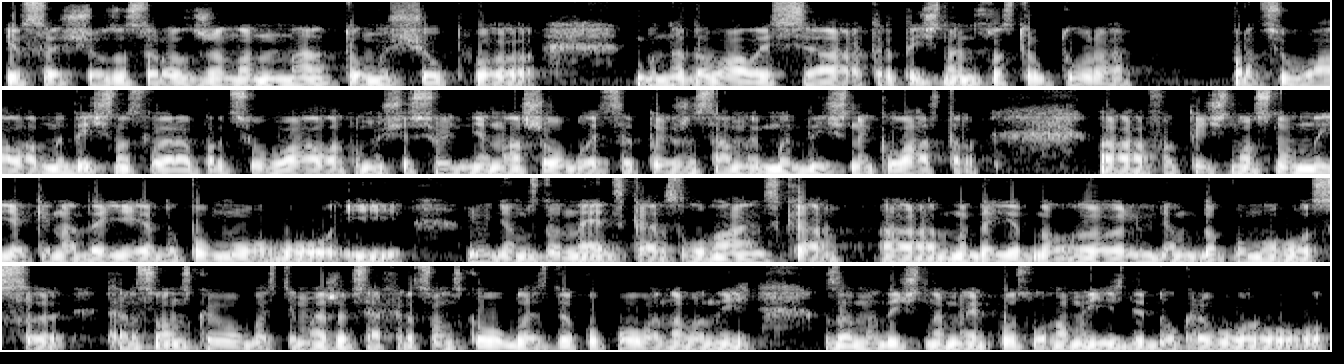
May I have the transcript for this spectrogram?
і все, що зосереджено на тому, щоб е, надавалася критична інфраструктура. Працювала медична сфера, працювала, тому що сьогодні наша область це той же самий медичний кластер, фактично основний, який надає допомогу і людям з Донецька, з Луганська, надає е, людям допомогу з Херсонської області. Майже вся Херсонська область деокупована. Вони за медичними послугами їздять до Кривого Рогу.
